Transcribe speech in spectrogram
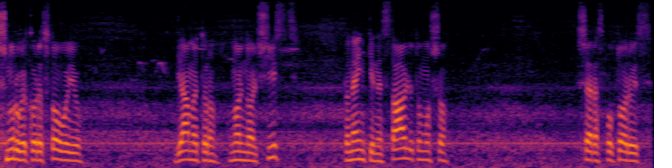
Шнур використовую діаметр 0,06. Тоненький не ставлю, тому що, ще раз повторююсь,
